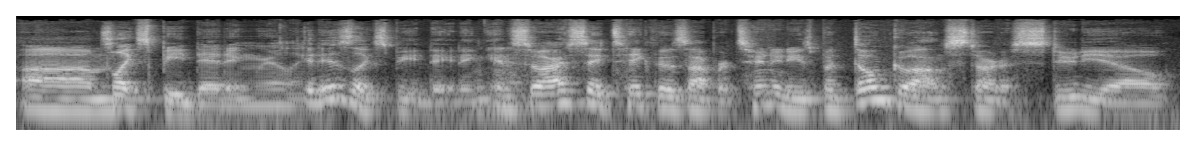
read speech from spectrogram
um, it's like speed dating, really. it is like speed dating. And so I say take those opportunities, but don't go out and start a studio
